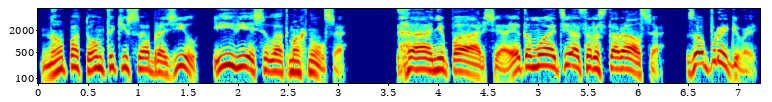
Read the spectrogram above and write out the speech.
но потом таки сообразил и весело отмахнулся. «Да не парься, это мой отец расстарался. Запрыгивай».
